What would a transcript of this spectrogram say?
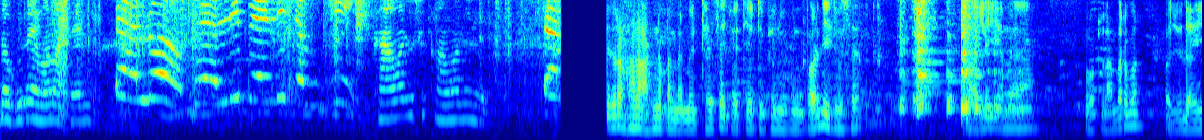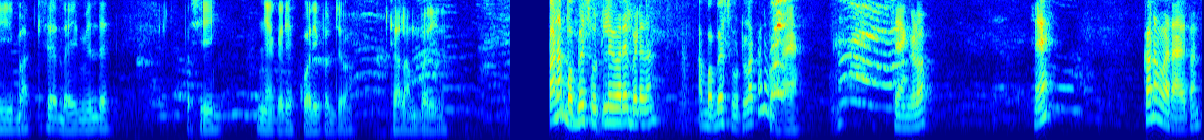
દગુ તો એમાં માથે ખાવાનું છે ખાવાનું મિત્રો હાલ આઠને પંદર મિનિટ થશે જો ત્યાં ટિફિન વિફિન ભરી દીધું છે. ખાલી અને રોટલા બરાબર? હજુ દહીં બાકી છે દહીં મિલ દે. પછી ત્યાં કરીએ કોરી પર જવા ઠેલામ ભરીને. કાના બબે સોટલે તને? આ બબે સોટલા કને વાળાયા સેંગડો હે? કને વાળાયો તને?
